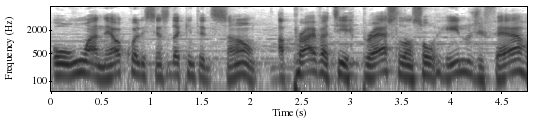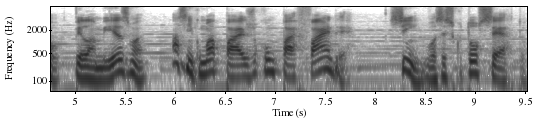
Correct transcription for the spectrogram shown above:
ou Um Anel com a licença da quinta edição. A Privateer Press lançou Reinos de Ferro pela mesma, assim como a Paizo com Pathfinder. Sim, você escutou certo.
